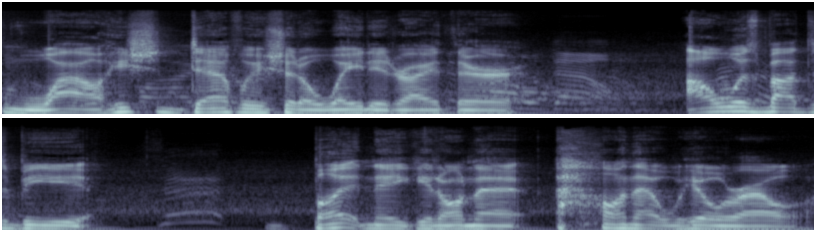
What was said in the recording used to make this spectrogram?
Wow, he should definitely should have waited right there. I was about to be butt naked on that on that wheel route.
